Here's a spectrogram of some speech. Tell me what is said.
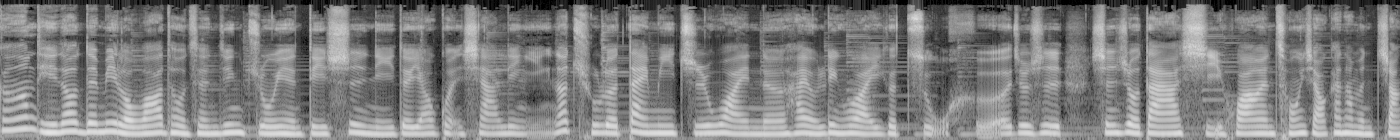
刚刚提到 Demi Lovato 曾经主演迪士尼的摇滚夏令营，那除了黛咪之外呢，还有另外一个组合，就是深受大家喜欢，从小看他们长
